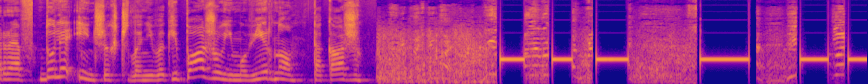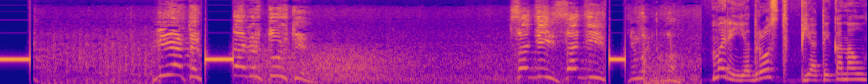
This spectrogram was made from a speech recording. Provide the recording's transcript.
РФ. Доля інших членів екіпажу, ймовірно, така ж. На вертушки! Садись, садись! Марія Дрозд, п'ятий канал.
